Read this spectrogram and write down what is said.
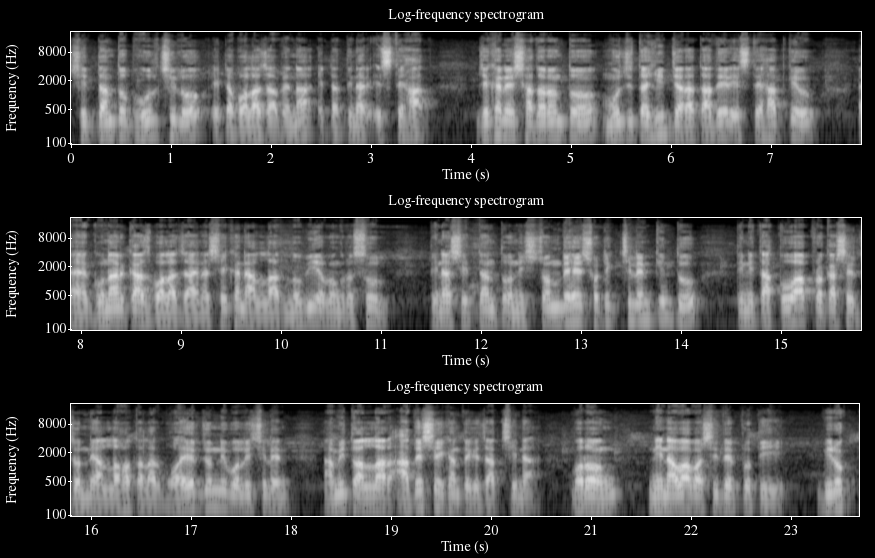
সিদ্ধান্ত ভুল ছিল এটা বলা যাবে না এটা তিনার ইস্তেহাদ যেখানে সাধারণত মুজতাহিদ যারা তাদের ইস্তেহাদকেও আহ, গুনার কাজ বলা যায় না। সেখানে আল্লাহর নবী এবং রসুল তিনার সিদ্ধান্ত নিঃসন্দেহে সঠিক ছিলেন কিন্তু তিনি তাকোয়া প্রকাশের জন্য আল্লাহ তালার ভয়ের জন্য বলেছিলেন আমি তো আল্লাহর আদেশে এখান থেকে যাচ্ছি না বরং নিনাওয়াবাসীদের প্রতি বিরক্ত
